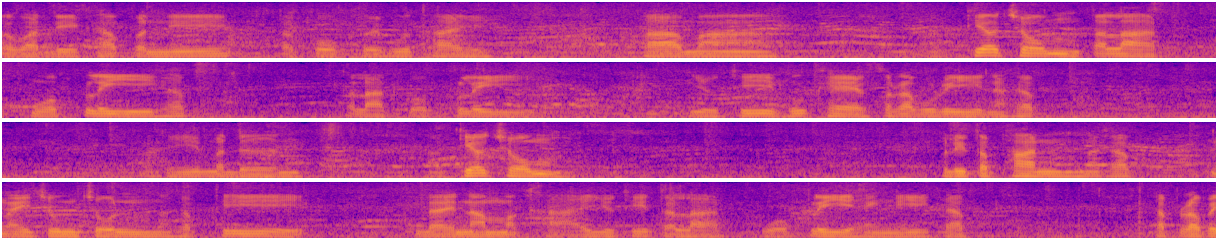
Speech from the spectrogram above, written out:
สวัสดีครับ วันนี้ตะโกเขยภูไทย พามาเที่ยวชมตลาดหัวปลีครับ ตลาดหัวปลี อยู่ที่ภูแคสระบุรีนะครับ วันนี้มาเดินเที่ยวชม ผลิตภัณฑ์นะครับ ในชุมชนนะครับที่ได้นำมาขายอยู่ที่ตลาดหัวปลีแห่งนี้ครับ ครับเราไป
